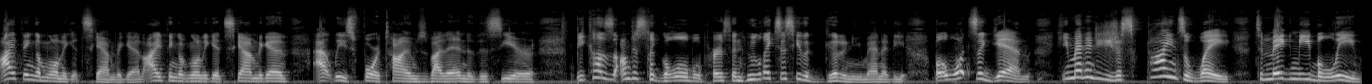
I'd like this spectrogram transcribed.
I think I'm going to get scammed again. I think I'm going to get scammed again at least four times by the end of this year because I'm just a gullible person who likes to see the good in humanity. But once again, humanity just finds a way to make me believe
